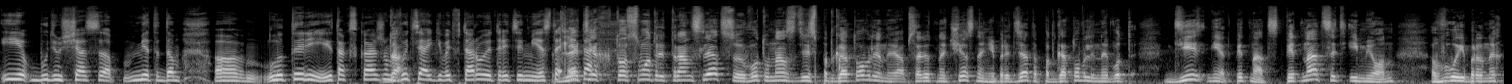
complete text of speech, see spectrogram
и будем сейчас методом лотереи, так скажем, да. вытягивать второе, и третье место. Для Это... тех, кто смотрит смотрит трансляцию, вот у нас здесь подготовлены, абсолютно честно, непредвзято подготовлены вот 10, нет, 15, 15 имен выбранных.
